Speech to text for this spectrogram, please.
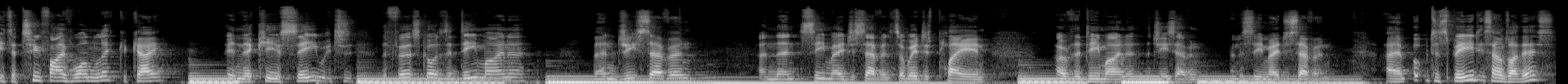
it's a 251 lick, okay? In the key of C, which is, the first chord is a D minor, then G7, and then C major 7. So we're just playing over the D minor, the G7, and the C major 7. Um, up to speed, it sounds like this.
